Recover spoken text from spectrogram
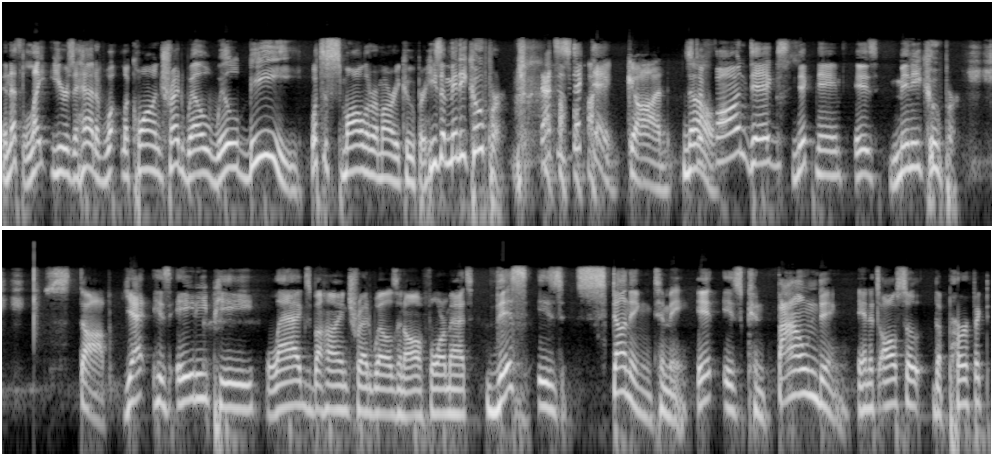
And that's light years ahead of what Laquan Treadwell will be. What's a smaller Amari Cooper? He's a Mini Cooper. That's his oh nickname. God, no. Stefon Diggs' nickname is Mini Cooper. Stop. Yet his ADP lags behind Treadwell's in all formats. This is stunning to me. It is confounding. And it's also the perfect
